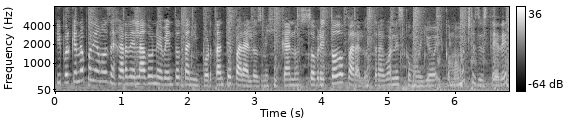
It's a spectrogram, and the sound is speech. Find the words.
¿Y por qué no podíamos dejar de lado un evento tan importante para los mexicanos, sobre todo para los dragones como yo y como muchos de ustedes?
